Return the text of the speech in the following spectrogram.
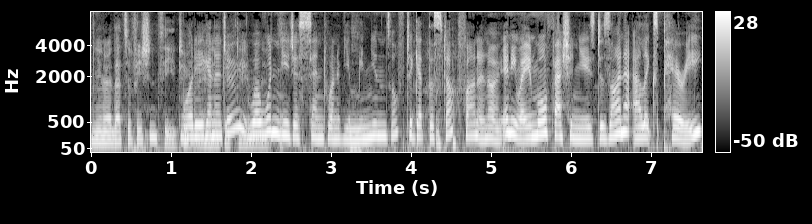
you know that's efficiency. What are you going to do? 15 Well, wouldn't you just send one of your minions off to get the stuff? I don't know. Anyway, in more fashion news, designer Alex Perry,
